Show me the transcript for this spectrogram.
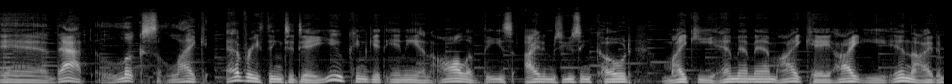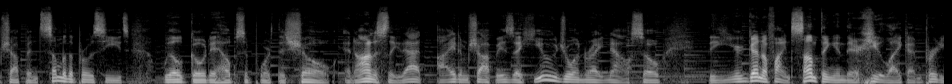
And that looks like everything today. You can get any and all of these items using code Mikey M M M I K I E in the item shop, and some of the proceeds will go to help support the show. And honestly, that item shop is a huge one right now, so you're gonna find something in there you like. I'm pretty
